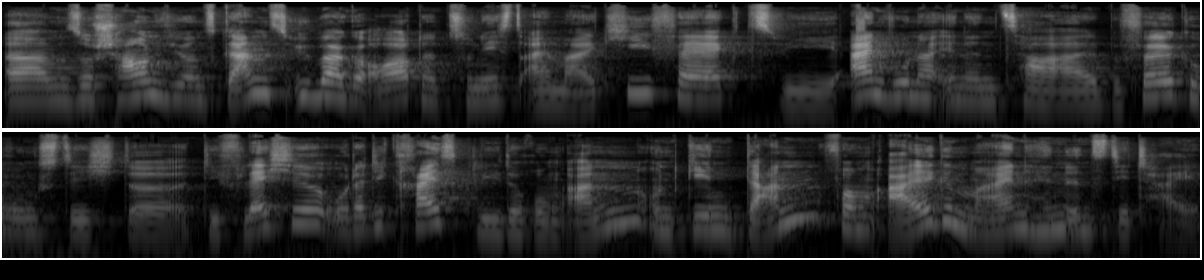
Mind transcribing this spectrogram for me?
Ähm, so schauen wir uns ganz übergeordnet zunächst einmal Key Facts wie Einwohnerinnenzahl, Bevölkerungsdichte, die Fläche oder die Kreisgliederung an und gehen dann vom Allgemeinen hin ins Detail.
